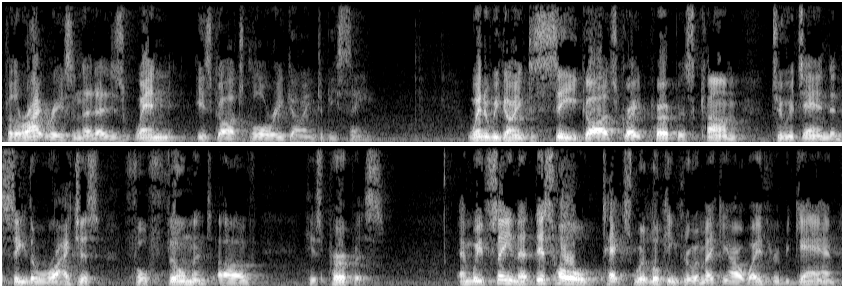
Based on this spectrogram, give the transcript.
for the right reason, that is, when is God's glory going to be seen? When are we going to see God's great purpose come to its end and see the righteous fulfillment of his purpose. And we've seen that this whole text we're looking through and making our way through began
